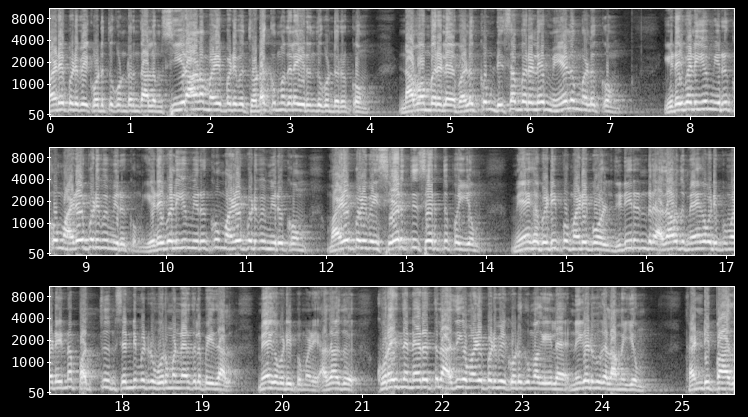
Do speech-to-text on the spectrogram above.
மழைப்பொழிவை கொடுத்து கொண்டிருந்தாலும் சீரான மழைப்பொழிவு தொடக்கம் முதலே இருந்து கொண்டிருக்கும். நவம்பரிலே வழுக்கும் டிசம்பரிலே மேலும் வழுக்கும். இடைவெளியும் இருக்கும் மழைப்பொழிவும் இருக்கும். இடைவெளியும் இருக்கும் மழைப்பொழிவும் இருக்கும். மழைப்பொழிவை சேர்த்து சேர்த்து பெய்யும். மேக வெடிப்பு மழை போல் திடீரென்று அதாவது மேக வெடிப்பு மழைன்னா பத்து சென்டிமீட்டர் ஒரு மணி நேரத்தில் பெய்தால் மேக வெடிப்பு மழை. அதாவது குறைந்த நேரத்தில் அதிக மழைப்பொழிவை கொடுக்கும் வகையில் நிகழ்வுகள் அமையும். கண்டிப்பாக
